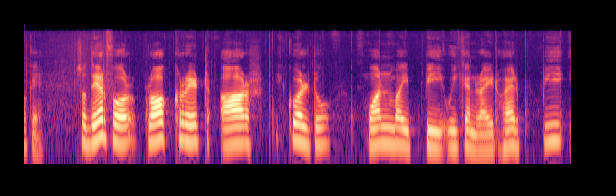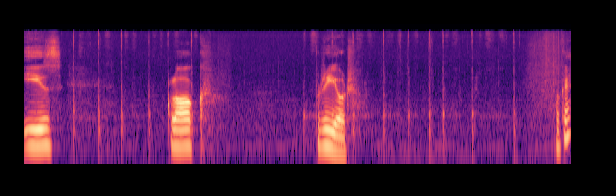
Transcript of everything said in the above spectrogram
Okay. So, therefore, clock rate r equal to 1 by p we can write where p is clock period. Okay.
